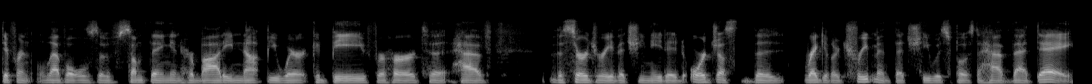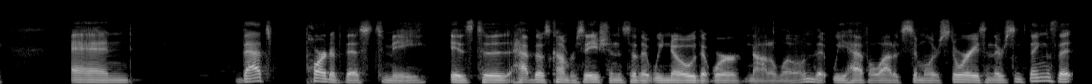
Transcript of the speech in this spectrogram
different levels of something in her body not be where it could be for her to have the surgery that she needed or just the regular treatment that she was supposed to have that day. And that's part of this to me is to have those conversations so that we know that we're not alone, that we have a lot of similar stories. And there's some things that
